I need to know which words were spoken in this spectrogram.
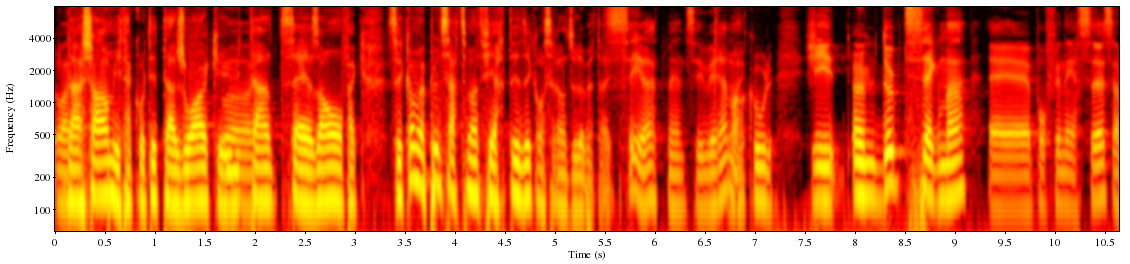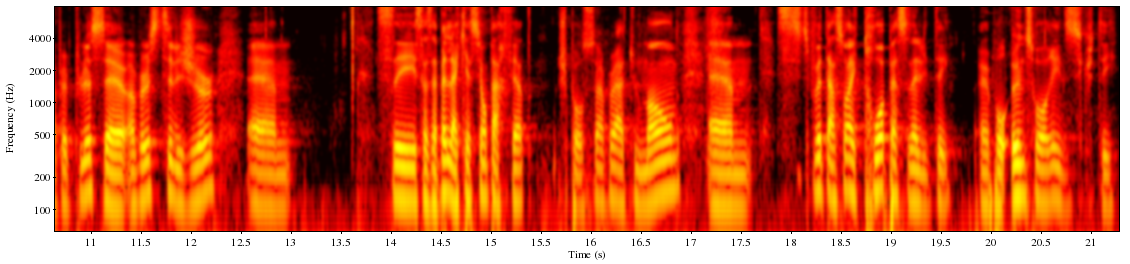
Ouais. Dans la chambre, il est à côté de tel joueur qui a Ouais, eu tant de saisons. Fait c'est comme un peu un sentiment de fierté dire qu'on s'est rendu là, peut-être. C'est hot, man. C'est vraiment cool. J'ai un- deux petits segments euh, pour finir ça. C'est un peu plus, euh, un peu style jeu. Euh, ça s'appelle la question parfaite. Je pose ça un peu à tout le monde. Euh, si tu pouvais t'asseoir avec trois personnalités pour une soirée et discuter,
